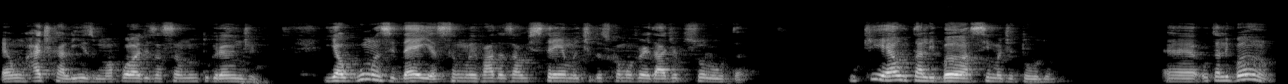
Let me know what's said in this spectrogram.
é um radicalismo, uma polarização muito grande. E algumas ideias são levadas ao extremo e tidas como verdade absoluta. O que é o Talibã acima de tudo? É, o Talibã,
